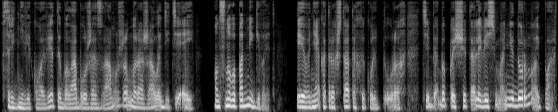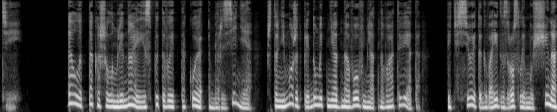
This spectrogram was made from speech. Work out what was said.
В Средневековье ты была бы уже замужем и рожала детей. Он снова подмигивает и в некоторых штатах и культурах тебя бы посчитали весьма недурной партией». Элла так ошеломлена и испытывает такое омерзение, что не может придумать ни одного внятного ответа. Ведь все это говорит взрослый мужчина,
